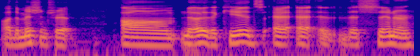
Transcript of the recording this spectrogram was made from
uh, the mission trip. Um, no, the kids at, at the center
